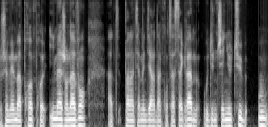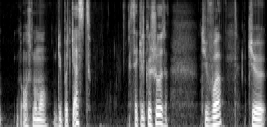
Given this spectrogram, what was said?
je mets ma propre image en avant par l'intermédiaire d'un compte Instagram ou d'une chaîne YouTube ou en ce moment du podcast. C'est quelque chose, tu vois, que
